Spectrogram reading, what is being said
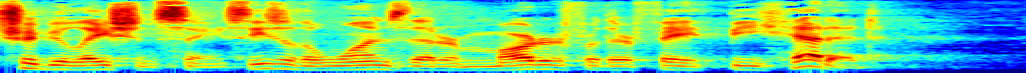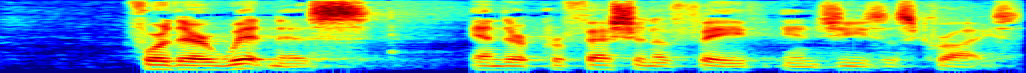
tribulation saints. These are the ones that are martyred for their faith, beheaded for their witness and their profession of faith in Jesus Christ.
